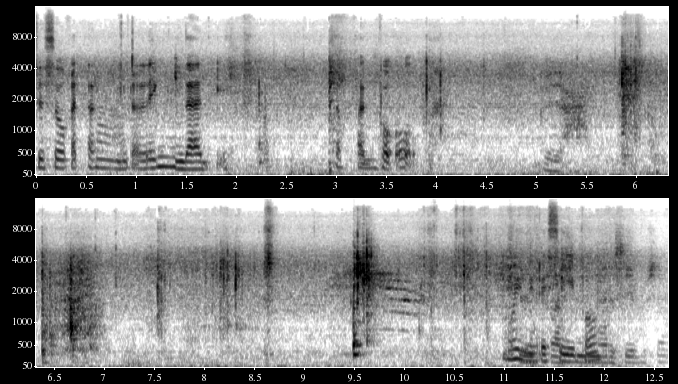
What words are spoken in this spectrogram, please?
Masusukat ang galing ng daddy. Kapag buo. Kaya. Uy, may resibo. May resibo siya.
